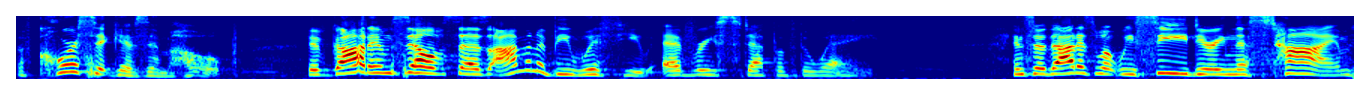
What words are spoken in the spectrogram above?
Of course, it gives him hope. If God Himself says, I'm going to be with you every step of the way. And so that is what we see during this time.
